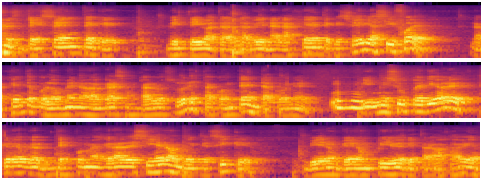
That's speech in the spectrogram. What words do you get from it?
decente, que viste, iba a tratar bien a la gente, que sí, y así fue. La gente, por lo menos acá en San Carlos Sur, está contenta con él. Y mis superiores creo que después me agradecieron de que sí, que vieron que era un pibe que trabaja bien.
